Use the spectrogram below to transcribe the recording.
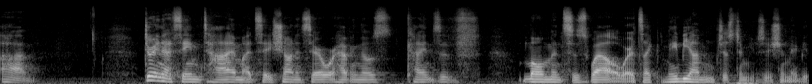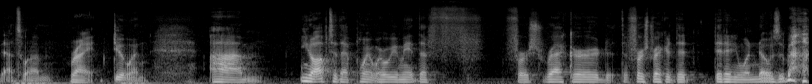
Um, during that same time, I'd say Sean and Sarah were having those kinds of moments as well, where it's like maybe I'm just a musician, maybe that's what I'm Right. doing. Um, you know, up to that point where we made the f- first record, the first record that, that anyone knows about.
